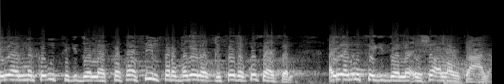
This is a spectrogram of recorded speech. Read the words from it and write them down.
ayaan marka u tegi doonaa tafaasiil fara badan oo qisada ku saabsan ayaan u tegi doonaa insha allahu tacaala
